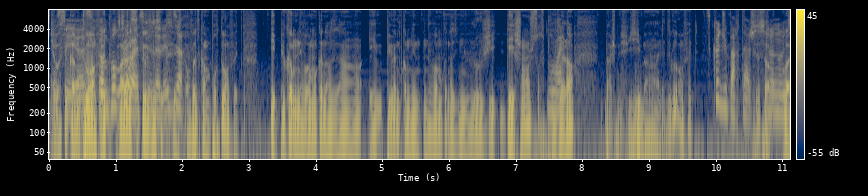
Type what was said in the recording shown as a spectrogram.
Tu vois, c'est comme tout en fait. Voilà, c'est tout. En fait, comme pour tout en fait. Et puis comme on est vraiment comme dans un et puis même comme on est vraiment comme dans une logique d'échange sur ce projet-là, bah, je me suis dit, bah, let's go en fait. C'est que du partage. C'est ça, ouais,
